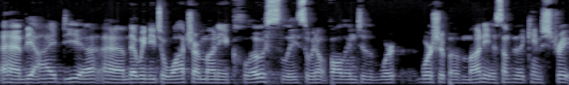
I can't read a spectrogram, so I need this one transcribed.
And the idea um, that we need to watch our money closely so we don't fall into the wor- worship of money is something that came straight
